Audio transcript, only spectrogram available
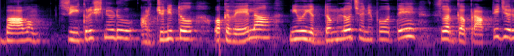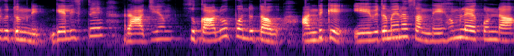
భావం శ్రీకృష్ణుడు అర్జునితో ఒకవేళ నీవు యుద్ధంలో చనిపోతే స్వర్గప్రాప్తి జరుగుతుంది. గెలిస్తే రాజ్యం సుఖాలు పొందుతావు. అందుకే ఏ విధమైన సందేహం లేకుండా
